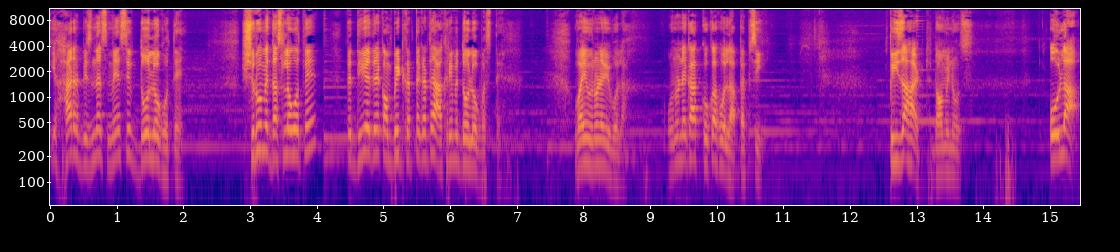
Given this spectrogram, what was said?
कि हर बिज़नेस में सिर्फ़ दो लोग होते हैं। शुरू में दस लोग होते हैं, फिर धीरे धीरे कॉम्पीट करते करते आखिरी में दो लोग बचते हैं। वही उन्होंने भी बोला। उन्होंने कहा Coca Cola Pepsi Pizza Hut Domino's Ola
